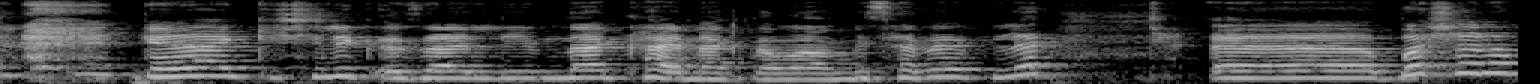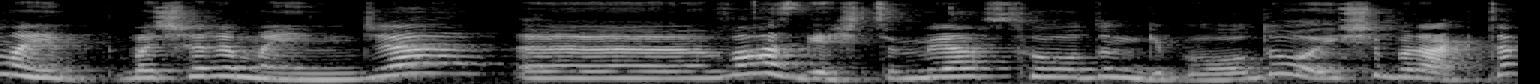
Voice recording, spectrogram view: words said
genel kişilik özelliğimden kaynaklanan bir sebeple e, başaramayı, başaramayınca e, vazgeçtim. Biraz soğudum gibi oldu. O işi bıraktım.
